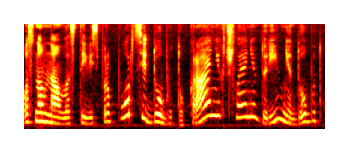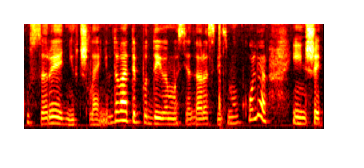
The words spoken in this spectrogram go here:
основна властивість пропорції добуток крайніх членів дорівнює добутку середніх членів. Давайте подивимося, я зараз візьму колір інший.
